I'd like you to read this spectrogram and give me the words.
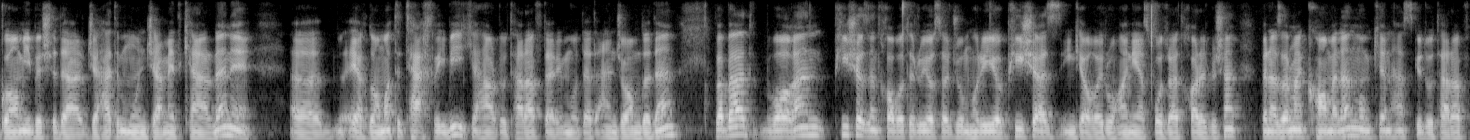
گامی بشه در جهت منجمد کردن اقدامات تخریبی که هر دو طرف در این مدت انجام دادن و بعد واقعا پیش از انتخابات ریاست جمهوری یا پیش از اینکه آقای روحانی از قدرت خارج بشن به نظر من کاملا ممکن هست که دو طرف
